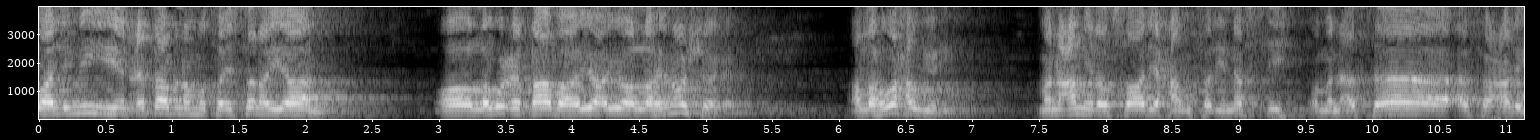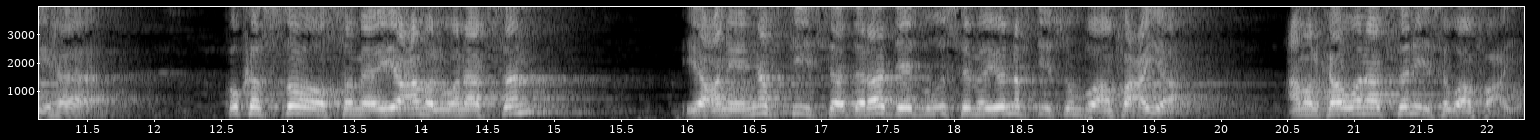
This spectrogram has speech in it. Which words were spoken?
daalimiin yihiin ciqaabna mutaysanayaan oo lagu ciqaabaayo ayuu allah inoo sheegay. Allah waxau yidhi man camila saalixan falinafsih waman asaa'a facalayha ku kastoo sameeyo camal wanaagsan yacnii naftiisa daraaddeed buu u sameeyo naftiisunbuu anfacayaa camalkaa wanaagsani isagu anfacaya.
